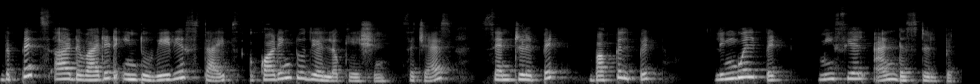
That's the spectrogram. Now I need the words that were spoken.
The pits are divided into various types according to their location such as central pit, buccal pit, lingual pit, mesial and distal pit.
